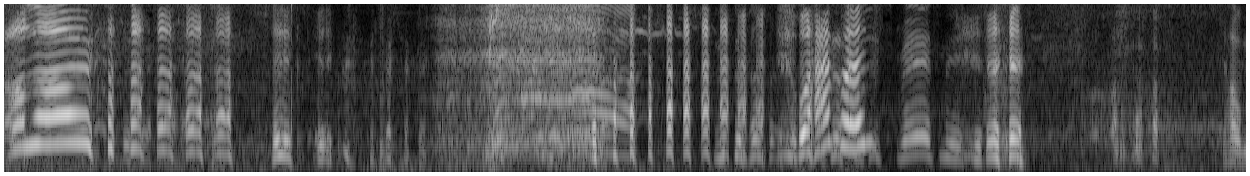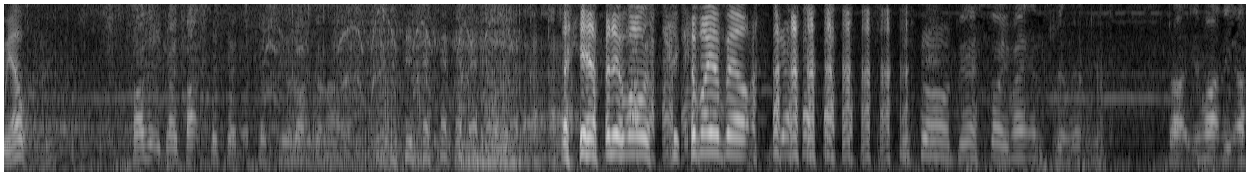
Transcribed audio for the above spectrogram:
Oh no! what happened? Sprayed me. To hold me out. I need to go backwards then to push me along, don't I? yeah, a little while. Conveyor belt. oh dear, sorry mate. I'm little bit- Right, you might need to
